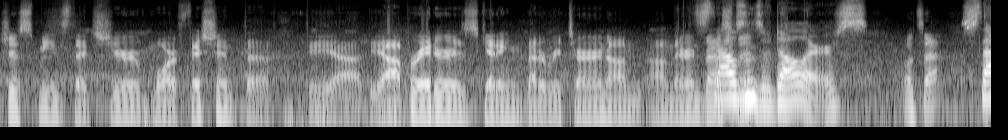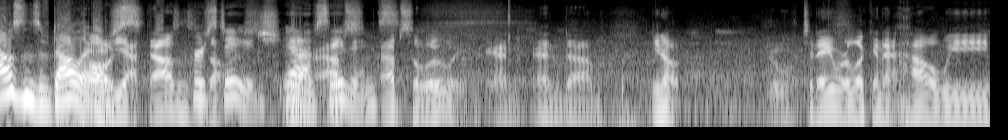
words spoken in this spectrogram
just means that you're more efficient. The the uh, the operator is getting better return on on their investment. Thousands of dollars. What's that? It's thousands of dollars. Oh yeah, thousands per of dollars. stage. Yeah, of abs- savings. absolutely. And and um, you know, today we're looking at how we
